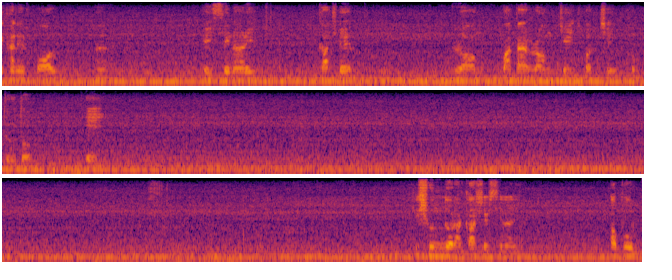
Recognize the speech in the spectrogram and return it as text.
এখানের ফল হ্যাঁ, এই সিনারি গাছের রং পাতার রং চেঞ্জ হচ্ছে খুব দ্রুত। এই কি সুন্দর আকাশের সিনারি। অপূর্ব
